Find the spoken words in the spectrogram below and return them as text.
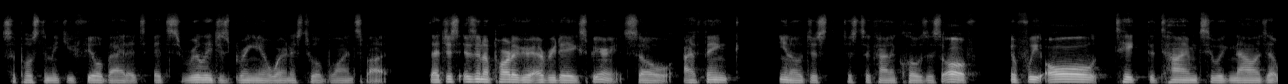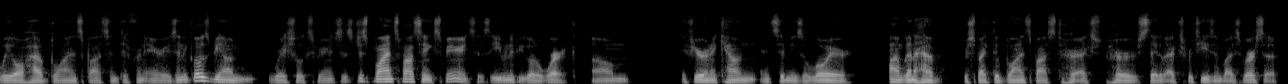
supposed to make you feel bad. It's it's really just bringing awareness to a blind spot that just isn't a part of your everyday experience. So I think you know just just to kind of close this off if we all take the time to acknowledge that we all have blind spots in different areas and it goes beyond racial experiences just blind spots and experiences even if you go to work um, if you're an accountant and sydney's a lawyer i'm going to have respective blind spots to her ex- her state of expertise and vice versa.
